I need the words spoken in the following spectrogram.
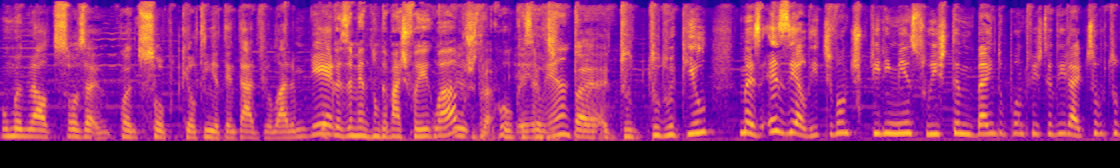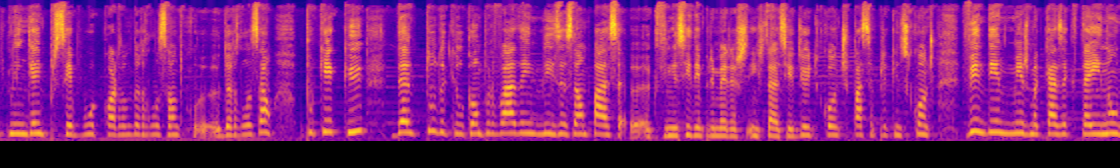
o Manuel de Souza soube que ele tinha tentado violar a mulher. O casamento nunca mais foi igual, prejudicou o casamento. Eles, tudo, tudo aquilo, mas as élites vão discutir imenso isto também do ponto de vista de direito, sobretudo que ninguém percebe o acórdão da relação, de, da relação. Porque é que, dando tudo aquilo comprovado, a indenização passa, eh, que tinha sido em primeira instância de 8 contos, passa para 15 contos, vendendo mesmo a casa que tem, não,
